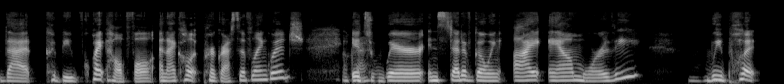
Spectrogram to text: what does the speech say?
that could be quite helpful, and I call it progressive language. Okay. It's where instead of going, I am worthy, mm-hmm. we put,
